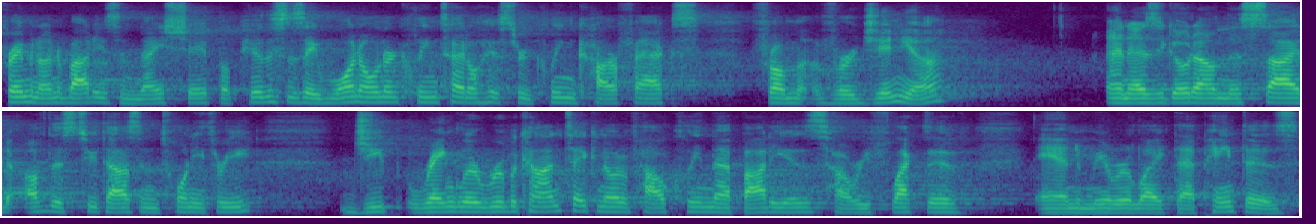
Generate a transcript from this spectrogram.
Frame and underbody is in nice shape up here. This is a one owner, clean title history, clean Carfax from Virginia. And as you go down this side of this 2023 Jeep Wrangler Rubicon, take note of how clean that body is, how reflective and mirror-like that paint is.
